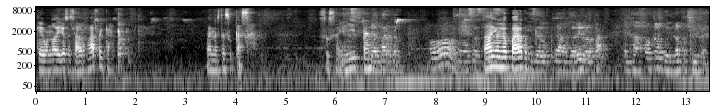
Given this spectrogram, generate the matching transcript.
que uno de ellos es Out of Africa. Bueno, esta es su casa. Su salita. Leopardo. Oh. Un leopardo. He's a, uh, the real leopard. And her photo with lot of children.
